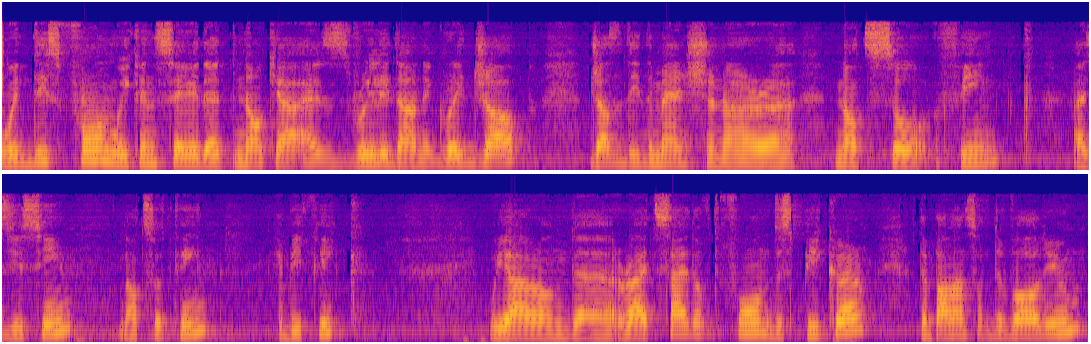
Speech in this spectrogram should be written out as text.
With this phone we can say that Nokia has really done a great job. Just the dimensions are uh, not so thin as you see, not so thin, a bit thick. We are on the right side of the phone, the speaker, the balance of the volume,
